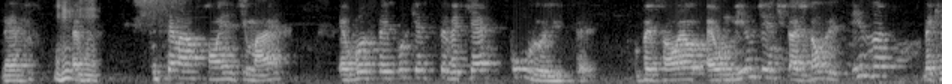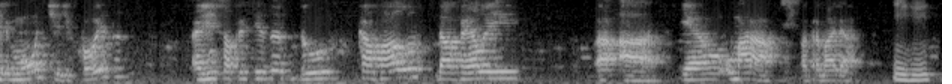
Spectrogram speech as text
né? essas, essas encenações demais. Eu gostei porque você vê que é puro ali. O pessoal é, é humilde, a entidade não precisa daquele monte de coisas. A gente só precisa do cavalo, da vela e a, a, e é o, o Marafo para trabalhar. Uhum.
